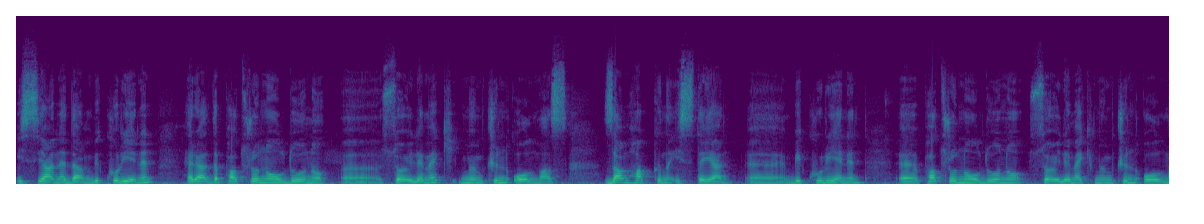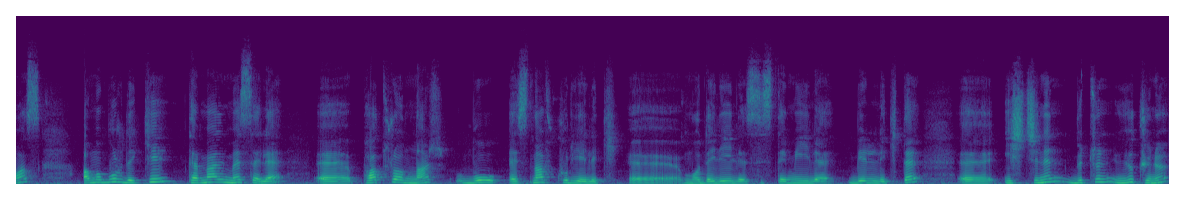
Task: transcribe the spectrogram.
isyan eden bir kuryenin herhalde patron olduğunu söylemek mümkün olmaz. Zam hakkını isteyen e, bir kuryenin e, patron olduğunu söylemek mümkün olmaz. Ama buradaki temel mesele e, patronlar bu esnaf kuryelik e, modeliyle, sistemiyle birlikte e, işçinin bütün yükünü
